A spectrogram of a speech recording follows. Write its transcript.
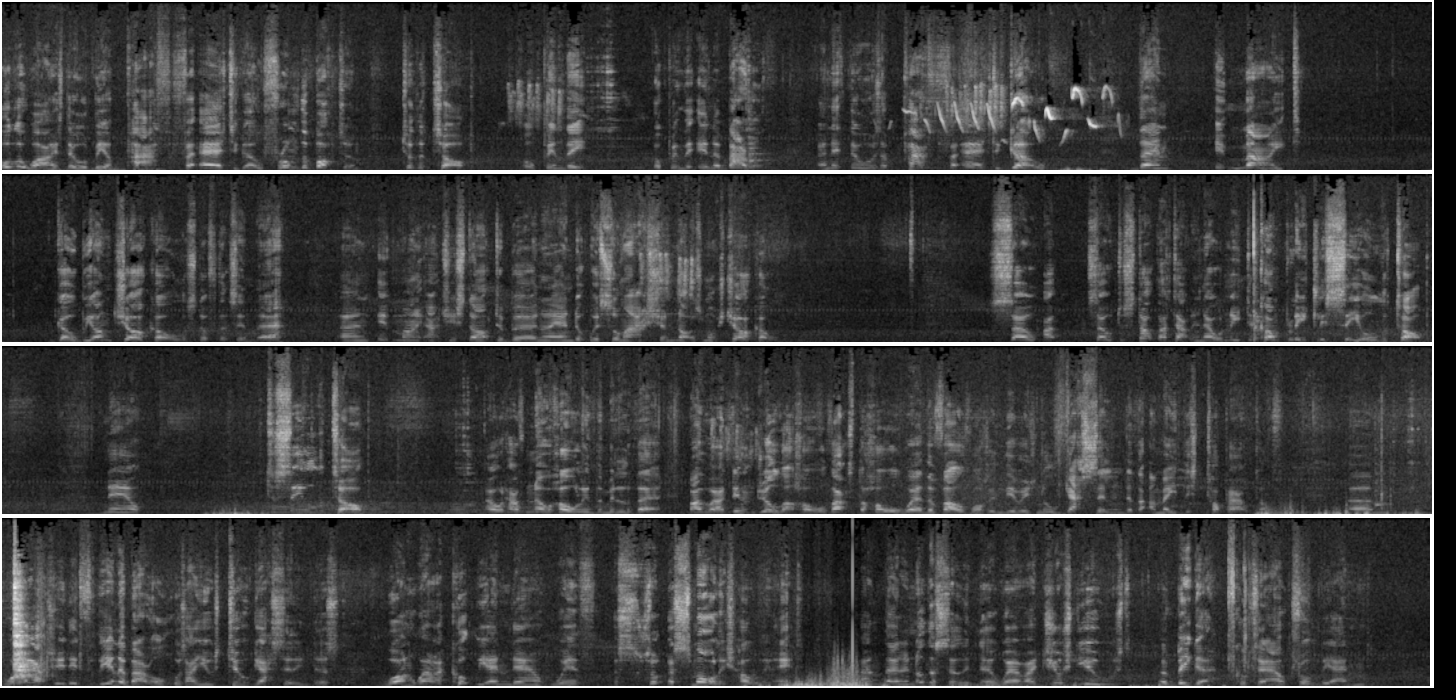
Otherwise there would be a path for air to go from the bottom to the top up in the up in the inner barrel. And if there was a path for air to go then it might go beyond charcoal the stuff that's in there and it might actually start to burn and I end up with some ash and not as much charcoal. So I, so to stop that happening I will need to completely seal the top. Now to seal top I would have no hole in the middle of there. By the way I didn't drill that hole. That's the hole where the valve was in the original gas cylinder that I made this top out of. Um, what I actually did for the inner barrel was I used two gas cylinders one where I cut the end out with a, a smallish hole in it and then another cylinder where I just used a bigger cutout from the end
